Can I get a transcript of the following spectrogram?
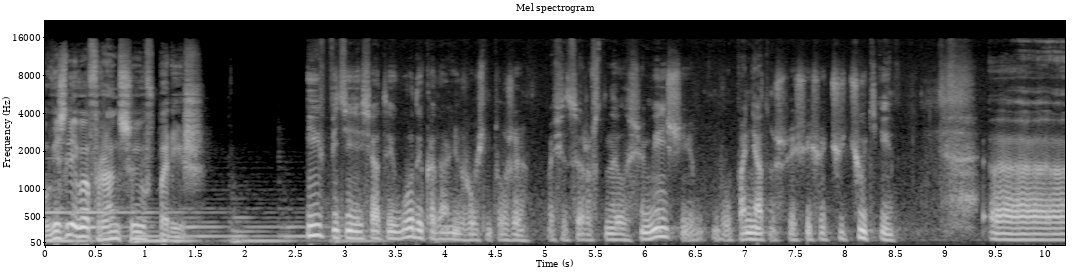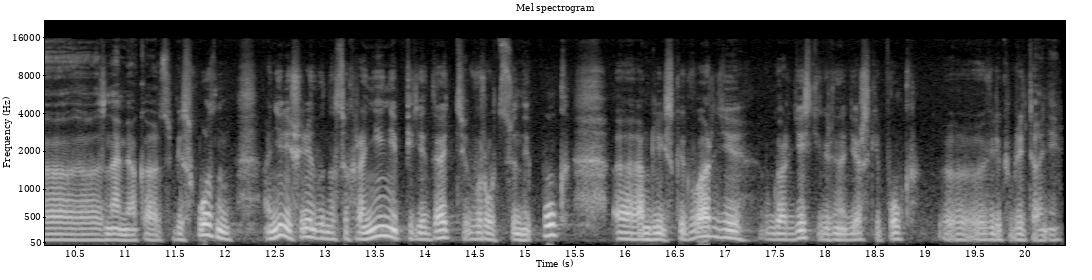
увезли во Францию, в Париж. И в 50-е годы, когда они уже, в общем-то, уже офицеров становилось все меньше, и было понятно, что еще, еще чуть-чуть и э, знамя окажется бесхозным, они решили его на сохранение передать в родственный полк э, английской гвардии, в гвардейский гренадерский полк э, Великобритании.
